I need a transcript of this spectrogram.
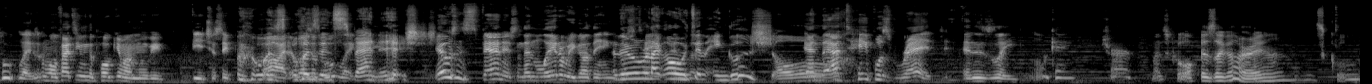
bootlegs. Well, in fact, even the Pokemon movie VHS they it was, it was was in. Spanish. It was in Spanish, and then later we got the English. And they were tape, like, "Oh, it's the- in English." Oh. And that tape was red, and it's like, okay, sure, that's cool. It's like, all right, that's cool.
